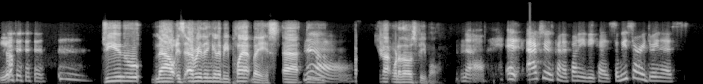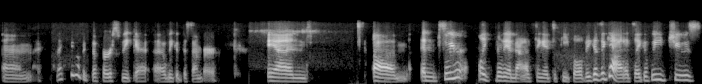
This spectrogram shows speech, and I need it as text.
Yeah. do you now is everything gonna be plant based at the? no, You're not one of those people. no. It actually was kind of funny because so we started doing this. Um, I think it was like the first week at uh, week of December, and um, and so we were like really announcing it to people because again, it's like if we choose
